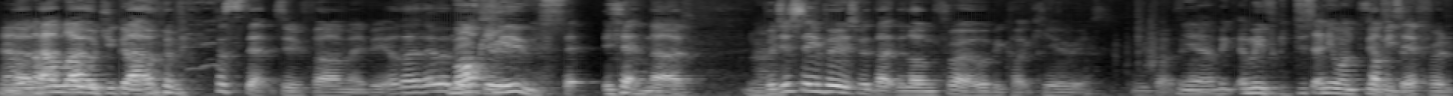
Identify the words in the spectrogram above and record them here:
How, No, how low that would you go? That would be a step too far, maybe. Although they would be Mark curious- Hughes. Yeah, no. No. But just seeing Pulis with like the long throw would be quite curious. It'd be quite fun. yeah, I mean, if just anyone something different.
